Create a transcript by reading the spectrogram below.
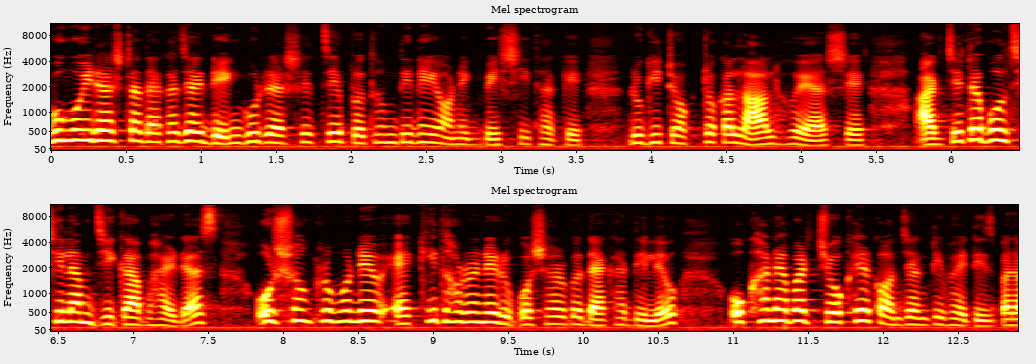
এবং ওই র্যাশটা দেখা যায় ডেঙ্গুর র্যাশের চেয়ে প্রথম দিনেই অনেক বেশি থাকে। রুগী টকটকা লাল হয়ে আসে। আর যেটা বলছিলাম, জিকা ভাইরাস, ওর সংক্রমণেও একই ধরনের উপসর্গ দেখা দিলেও ওখানে আবার চোখের কনজাংটিভাইটিস বা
